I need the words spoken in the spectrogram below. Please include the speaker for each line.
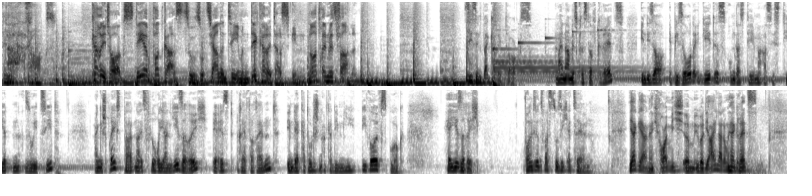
Speaker 1: Caritalks. Caritalks, der Podcast zu sozialen Themen der Caritas in Nordrhein-Westfalen.
Speaker 2: Sie sind bei Caritalks. Mein Name ist Christoph Grätz. In dieser Episode geht es um das Thema assistierten Suizid. Mein Gesprächspartner ist Florian Jeserich. Er ist Referent in der Katholischen Akademie Die Wolfsburg. Herr Jeserich, wollen Sie uns was zu sich erzählen?
Speaker 3: Ja, gerne. Ich freue mich ähm, über die Einladung, Herr Grätz.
